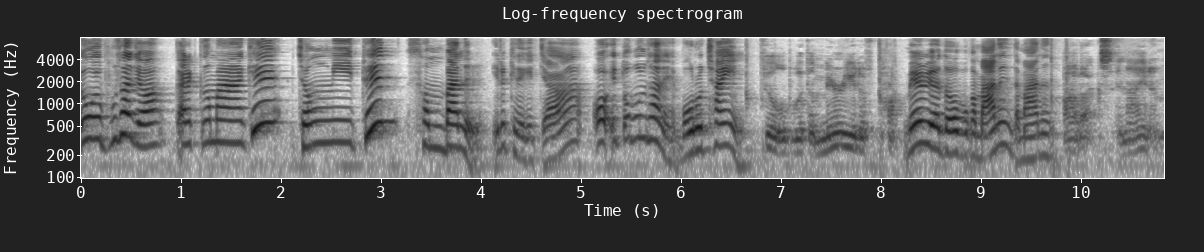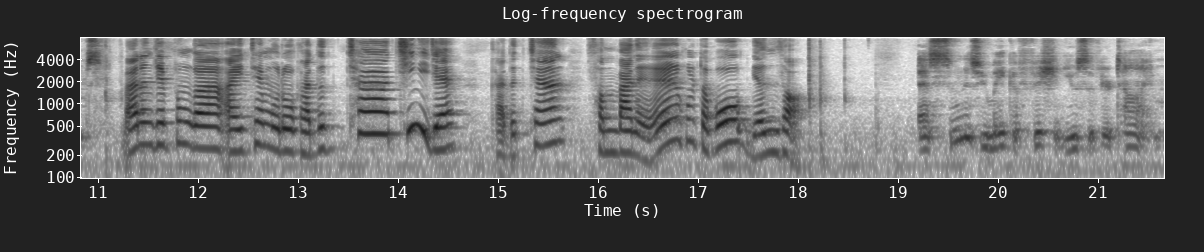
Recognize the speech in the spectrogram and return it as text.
요거 부사죠. 깔끔하게 정리된 선반을 이렇게 되겠죠. 어 이 또 분사네. 뭐로 차인. Filled with a myriad of 메리어드 오브가 많은다 많은. products and items. 많은 제품과 아이템으로 가득 차 진 이제 가득 찬 선반을 훑어보면서. As soon as you make efficient use of your time,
